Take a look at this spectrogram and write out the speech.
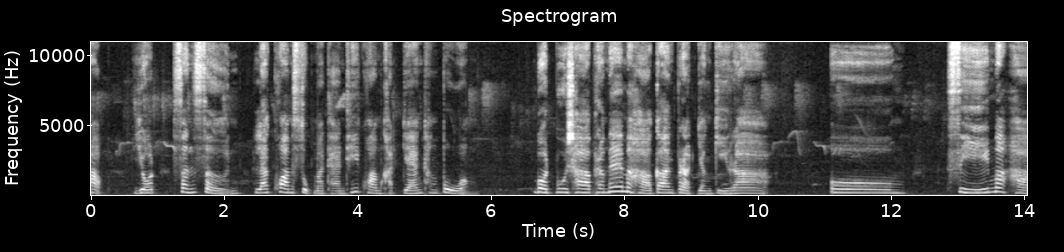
าบ ยศสรรเสริญ และความสุขมาแทนที่ความขัดแย้งทั้งปวง บทบูชาพระแม่มหาการปรัดยังกีราโอม สีมหา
